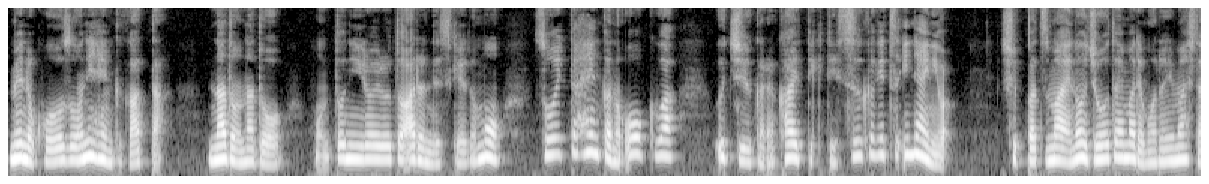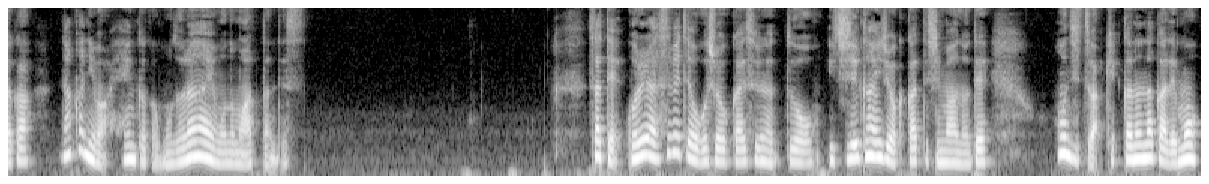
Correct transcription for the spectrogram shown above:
目の構造に変化があった。などなど、本当に色々とあるんですけれども、そういった変化の多くは宇宙から帰ってきて数ヶ月以内には出発前の状態まで戻りましたが、中には変化が戻らないものもあったんです。さて、これらすべてをご紹介するのと1時間以上かかってしまうので、本日は結果の中でも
